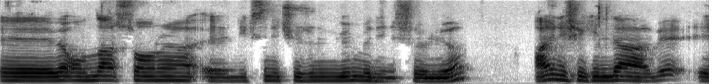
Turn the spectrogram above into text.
e, ve ondan sonra e, Knicks'in hiç yüzünün gülmediğini söylüyor. Aynı şekilde abi e,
